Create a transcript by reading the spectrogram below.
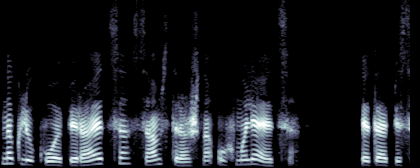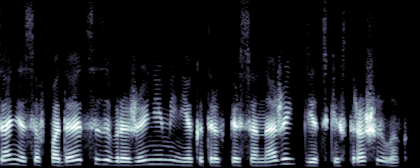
на клюку опирается, сам страшно ухмыляется. Это описание совпадает с изображениями некоторых персонажей детских страшилок.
